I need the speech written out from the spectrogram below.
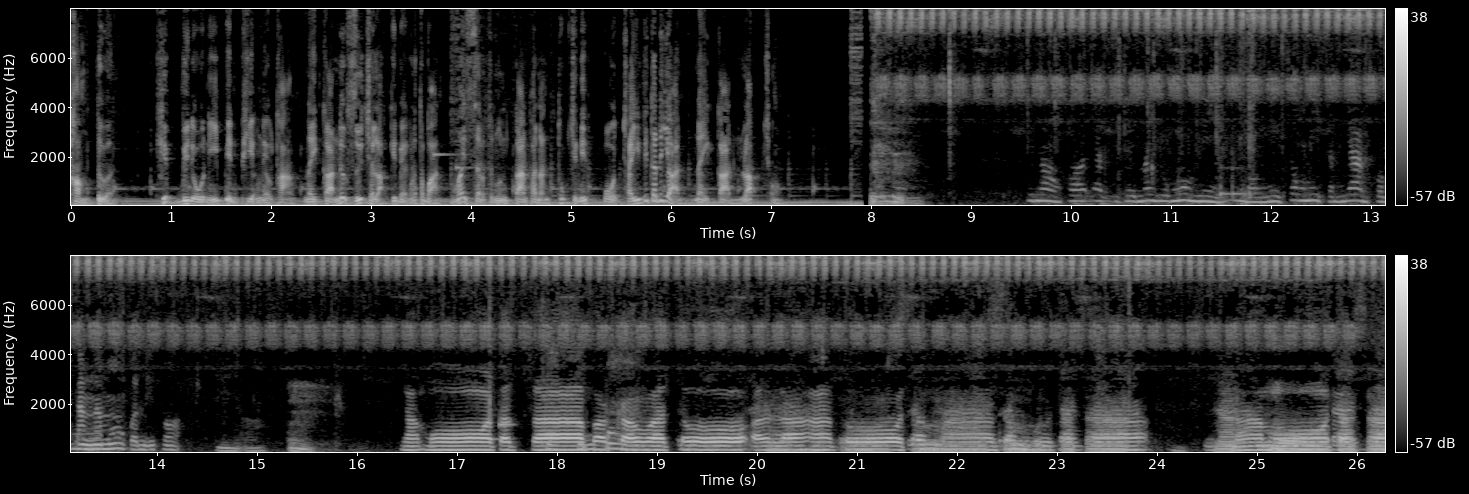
คำเตือน คลิปวิดีโอนี้เป็นเพียงแนวทางในการเลือกซื้อฉลากกินแบ่งรัฐบาล ไม่สนับสนุนการพนันทุกชนิดโปรดใช้วิจารณญาณในการรับชม พี่น้องก็แอดสิได้มาอยู่มุมนี้หมองนี้ต้องมีสัญญาณประตั้งมาณน้ำโมก่อนนี้พ่อนะโมตัสสะภะคะวะโตอะระหะโตสัมมาสัมพุทธัสสะ นะโมตัสสะ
